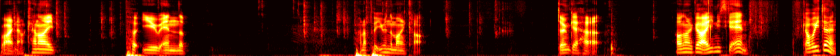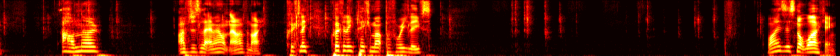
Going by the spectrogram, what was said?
Right, now can I put you in the... Can I put you in the minecart? Don't get hurt. Oh no, guy, you need to get in. Guy, what are you doing? Oh no. I've just let him out now, haven't I? Quickly, quickly, pick him up before he leaves. Why is this not working?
